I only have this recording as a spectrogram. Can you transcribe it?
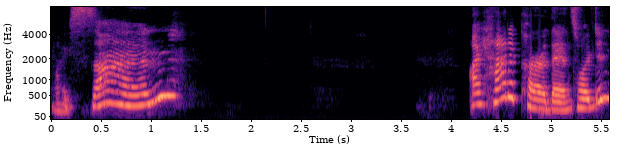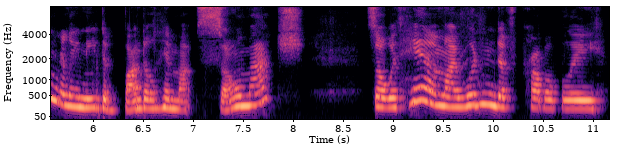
My son, I had a car then, so I didn't really need to bundle him up so much. So with him, I wouldn't have probably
